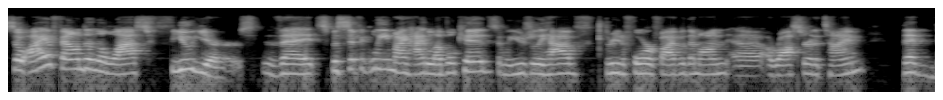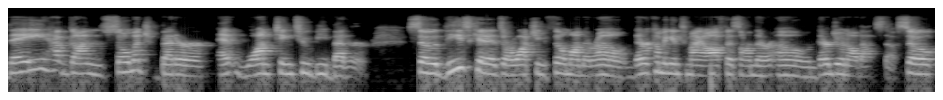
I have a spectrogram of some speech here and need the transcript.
So I have found in the last few years that specifically my high level kids, and we usually have three to four or five of them on uh, a roster at a time, that they have gotten so much better at wanting to be better. So these kids are watching film on their own. They're coming into my office on their own. They're doing all that stuff. So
